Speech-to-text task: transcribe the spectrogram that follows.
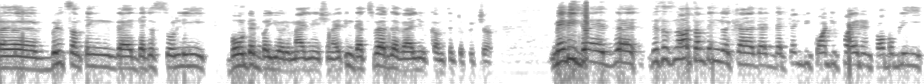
uh, build something that, that is only bounded by your imagination. I think that's where the value comes into picture. Maybe the, the this is not something like uh, that, that can be quantified and probably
